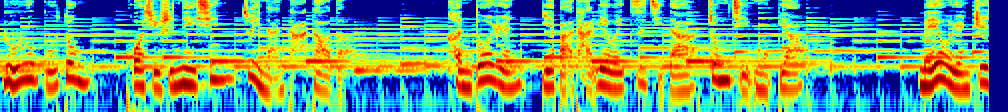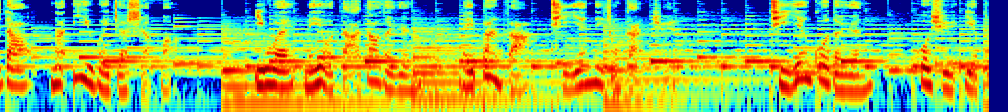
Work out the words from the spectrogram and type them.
如如不动，或许是内心最难达到的。很多人也把它列为自己的终极目标。没有人知道那意味着什么，因为没有达到的人没办法体验那种感觉。体验过的人或许也不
